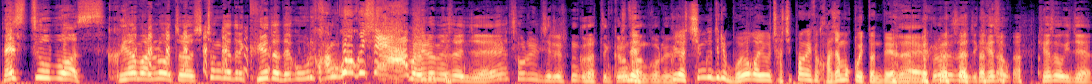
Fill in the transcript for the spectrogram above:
best of us. 그야말로 저 시청자들의 귀에다 대고 우리 광고하고 있어요! 막 이러면서 이제 소리를 지르는 것 같은 그런 광고를. 그냥 친구들이 모여가지고 자취방에서 과자 먹고 있던데요. 네, 그러면서 이제 계속, 계속 이제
